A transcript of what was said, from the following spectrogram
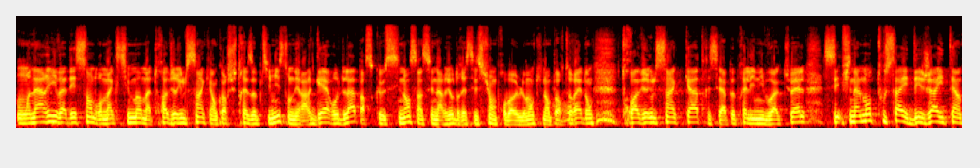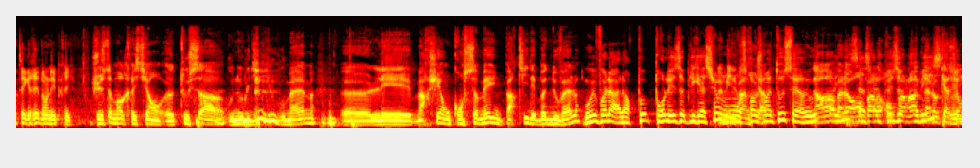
on arrive à descendre au maximum à 3,5, et encore je suis très optimiste, on ira guère au-delà parce que sinon c'est un scénario de récession probablement qui l'emporterait. Donc 3,5, 4, et c'est à peu près les niveaux actuels. Finalement, tout ça est déjà été intégré dans les prix. Justement, Christian, euh, tout ça, vous nous le dites vous-même, euh, les marchés ont consommé une partie des bonnes nouvelles. Oui, voilà. Alors pour, les obligations, on se rejoint tous. non, non, mais alors on, parle, on parlera de l'allocation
